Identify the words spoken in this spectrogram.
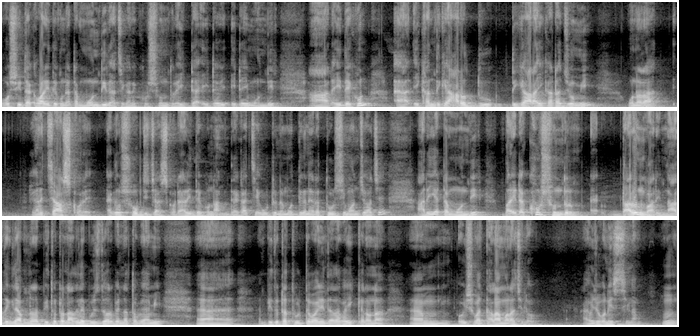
অবশ্যই দেখো আর এই দেখুন, একটা মন্দির আছে এখানে, খুব সুন্দর। এইটা এইটাই এটাই মন্দির। আর এই দেখুন এখান থেকে আরও দু থেকে আড়াই কাটা জমি ওনারা এখানে চাষ করে, একদম সবজি চাষ করে। আর এই দেখুন, আমি দেখাচ্ছি উঠোনের মধ্যে এখানে একটা তুলসী মঞ্চ আছে, আর এই একটা মন্দির। বাড়িটা খুব সুন্দর, দারুণ বাড়ি। না দেখলে আপনারা ভিতরটা না দেখলে বুঝতে পারবেন না, তবে আমি ভিতরটা তুলতে পারিনি দাদাভাই, কেননা ওই সময় তালা মারা ছিল। আমি যখন এসেছিলাম, হুম,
